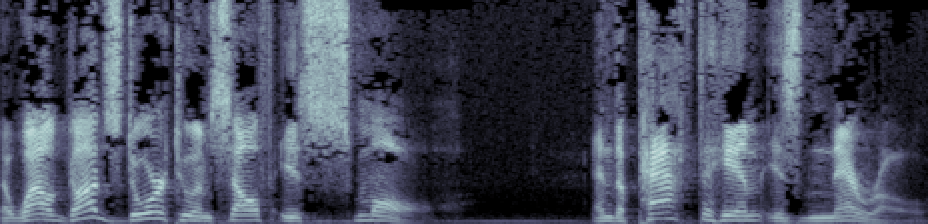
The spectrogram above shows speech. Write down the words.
that while God's door to himself is small and the path to him is narrow,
